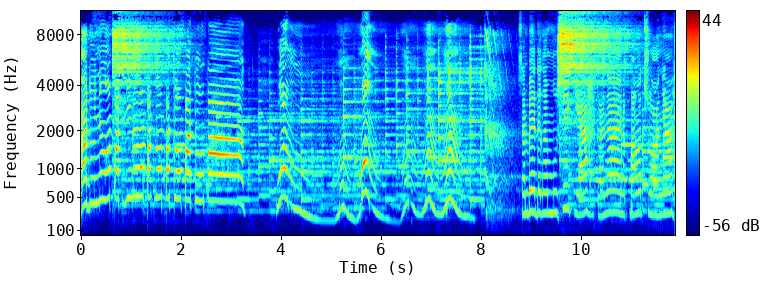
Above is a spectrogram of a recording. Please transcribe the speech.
Aduh ini lompat, ini lompat, lompat, lompat, lompat. Wom, mom, mom. Sambil dengan musik ya, karena enak banget suaranya.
